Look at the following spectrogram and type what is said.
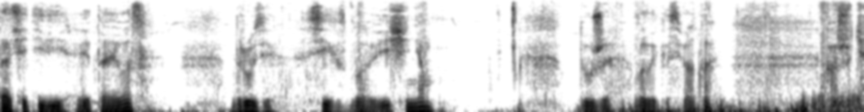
Дача ТВ вітаю вас. Друзі, всіх з благовіщенням. Дуже велике свято. Кажуть,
